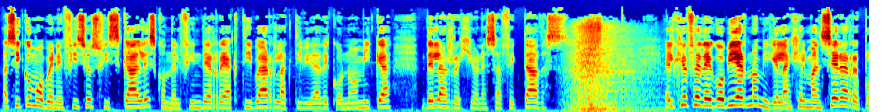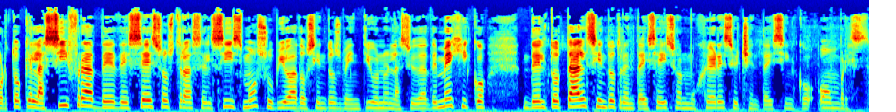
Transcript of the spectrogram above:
así como beneficios fiscales con el fin de reactivar la actividad económica de las regiones afectadas. El jefe de gobierno, Miguel Ángel Mancera, reportó que la cifra de decesos tras el sismo subió a 221 en la Ciudad de México. Del total, 136 son mujeres y 85 hombres.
